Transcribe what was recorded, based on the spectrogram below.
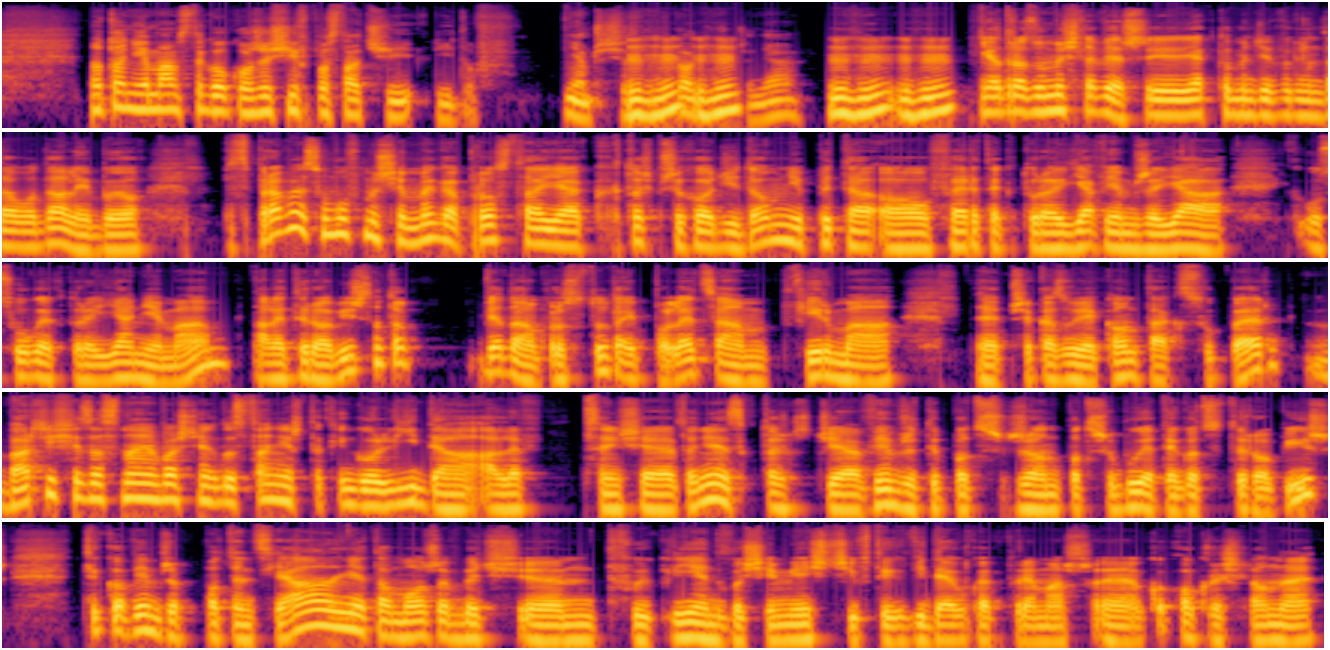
no to nie mam z tego korzyści w postaci leadów. Nie wiem, czy się mm -hmm, zgodzi, -hmm. czy nie. Mm ja od razu myślę, wiesz, jak to będzie wyglądało dalej, bo sprawa jest, umówmy się, mega prosta, jak ktoś przychodzi do mnie, pyta o ofertę, której ja wiem, że ja, usługę, której ja nie mam, ale ty robisz, no to wiadomo, po prostu tutaj polecam, firma e, przekazuje kontakt, super. Bardziej się zastanawiam właśnie, jak dostaniesz takiego lida, ale w sensie to nie jest ktoś, gdzie ja wiem, że, ty, że on potrzebuje tego, co ty robisz, tylko wiem, że potencjalnie to może być twój klient, bo się mieści w tych widełkach, które masz e, określone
